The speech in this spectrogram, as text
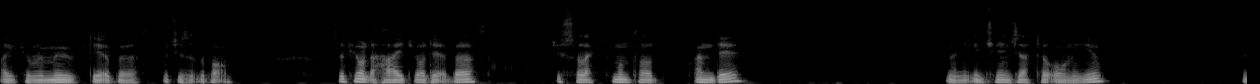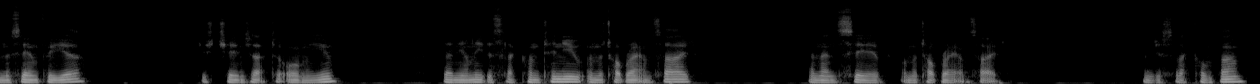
or you can remove date of birth, which is at the bottom. So if you want to hide your date of birth, just select month or, and day. And then you can change that to only you. And the same for year. Just change that to only you. Then you'll need to select continue in the top right hand side and then save on the top right hand side and just select confirm.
